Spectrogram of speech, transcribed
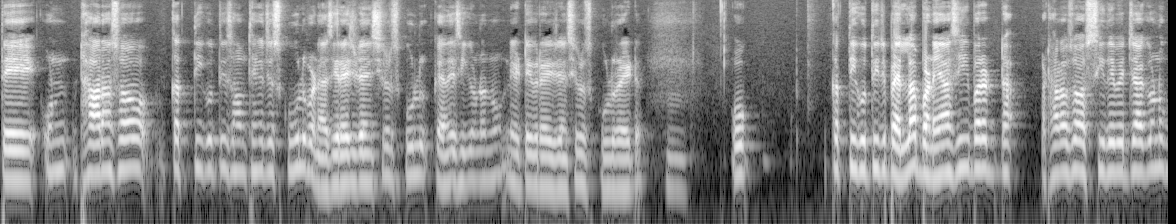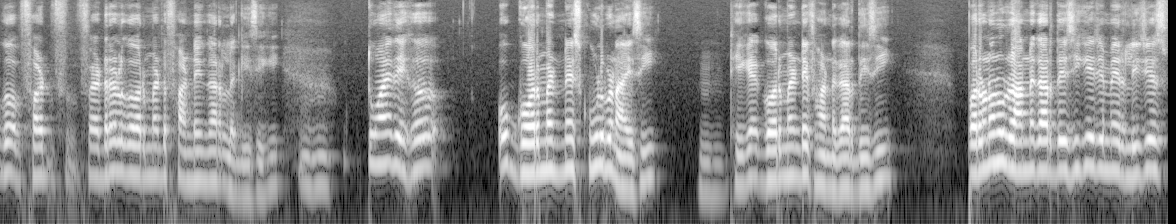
ਤੇ ਉਨ 1831 ਕੁੱਤੀ ਸਮਥਿੰਗ ਚ ਸਕੂਲ ਬਣਿਆ ਸੀ ਰੈਜ਼ੀਡੈਂਸ਼ੀਅਲ ਸਕੂਲ ਕਹਿੰਦੇ ਸੀਗੇ ਉਹਨਾਂ ਨੂੰ ਨੇਟਿਵ ਰੈਜ਼ੀਡੈਂਸ਼ੀਅਲ ਸਕੂਲ ਰਾਈਟ ਉਹ 31 ਕੁੱਤੀ ਚ ਪਹਿਲਾਂ ਬਣਿਆ ਸੀ ਪਰ ਅਠ- 1880 ਦੇ ਵਿੱਚ ਜਾ ਕੇ ਉਹਨੂੰ ਫੈਡਰਲ ਗਵਰਨਮੈਂਟ ਫੰਡਿੰਗ ਕਰਨ ਲੱਗੀ ਸੀਗੀ। ਤੂੰ ਐ ਦੇਖ ਉਹ ਗਵਰਨਮੈਂਟ ਨੇ ਸਕੂਲ ਬਣਾਏ ਸੀ। ਠੀਕ ਹੈ ਗਵਰਨਮੈਂਟ ਦੇ ਫੰਡ ਕਰਦੀ ਸੀ। ਪਰ ਉਹਨਾਂ ਨੂੰ ਰਨ ਕਰਦੇ ਸੀਗੇ ਜਿਵੇਂ ਰਿਲੀਜੀਅਸ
